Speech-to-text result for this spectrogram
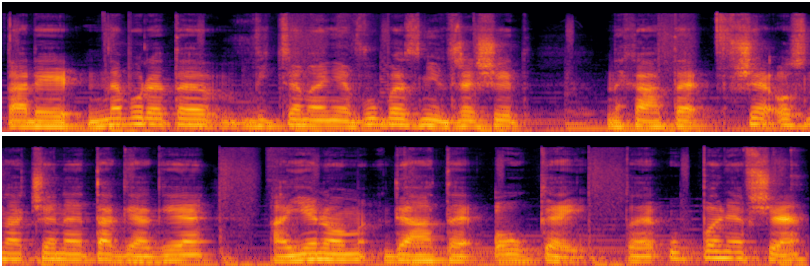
Tady nebudete víceméně vůbec nic řešit, necháte vše označené tak, jak je a jenom dáte OK. To je úplně vše.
